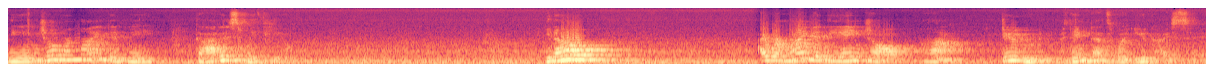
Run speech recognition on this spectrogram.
The angel reminded me God is with you. You know, I reminded the angel, um, dude, I think that's what you guys say.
